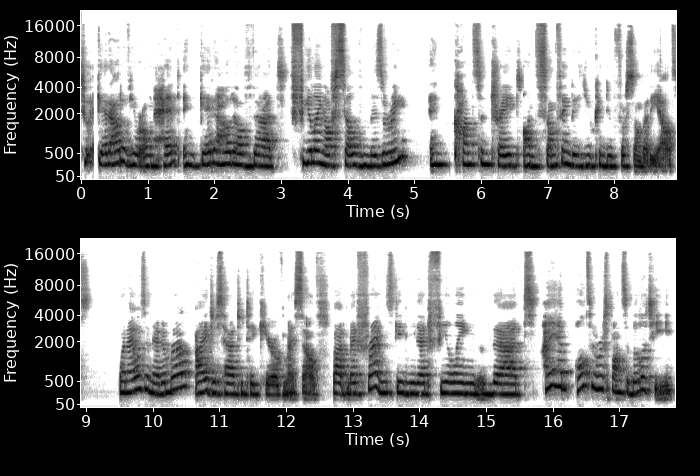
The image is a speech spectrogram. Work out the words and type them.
to get out of your own head and get out of that feeling of self misery and concentrate on something that you can do for somebody else. When I was in Edinburgh, I just had to take care of myself. But my friends gave me that feeling that I had also responsibility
